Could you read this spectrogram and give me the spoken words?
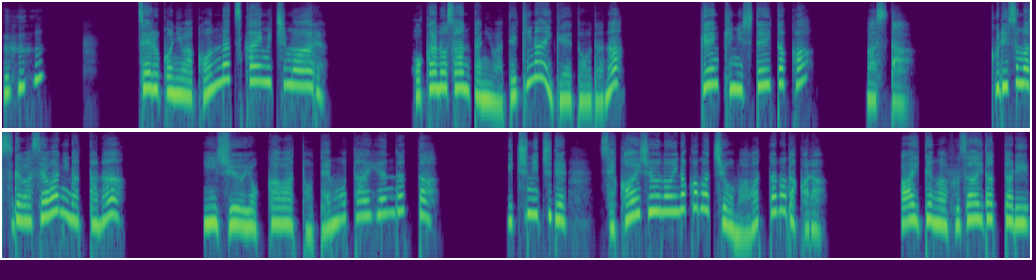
ふふふ。セルコにはこんな使い道もある。他のサンタにはできない芸当だな。元気にしていたか？マスター。クリスマスでは世話になったな。24日はとても大変だった。一日で世界中の田舎町を回ったのだから。相手が不在だったり、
